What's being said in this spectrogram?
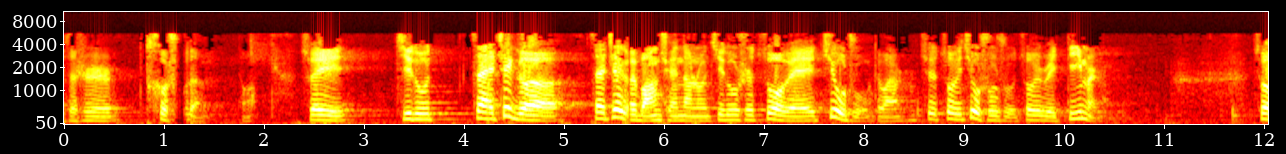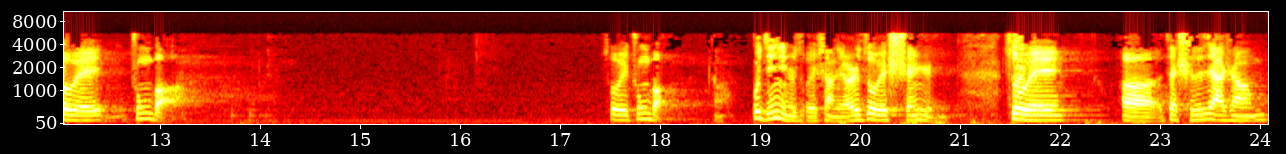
则是特殊的，啊，所以基督在这个在这个王权当中，基督是作为救主，对吧？就作为救赎主，作为 redeemer，作为中保，作为中保，啊，不仅仅是作为上帝，而是作为神人。作为呃在十字架上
